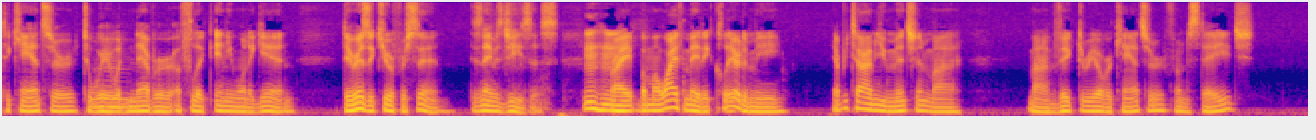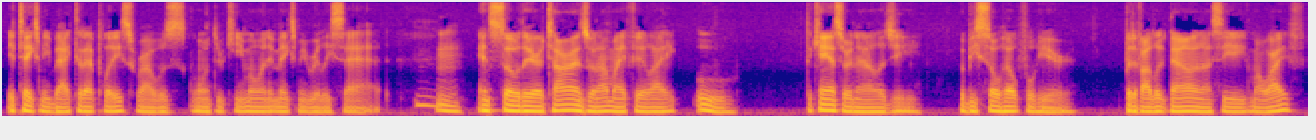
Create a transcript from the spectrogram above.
to cancer to where it would Mhm. never afflict anyone again. There is a cure for sin. His name is Jesus, Mhm. right? But my wife made it clear to me every time you mention my my victory over cancer from the stage, it takes me back to that place where I was going through chemo and it makes me really sad. Mm. And so there are times when I might feel like, ooh, the cancer analogy would be so helpful here. But if I look down and I see my wife,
